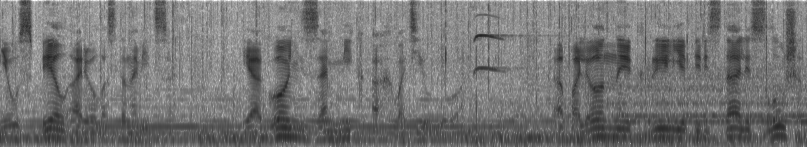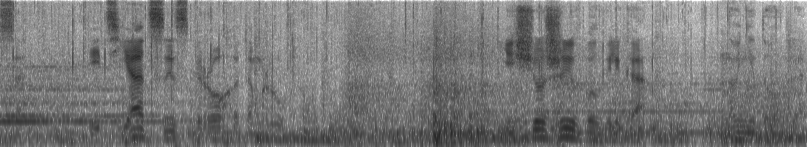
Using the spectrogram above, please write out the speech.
Не успел орел остановиться, и огонь за миг охватил его. Опаленные крылья перестали слушаться, и тьяцы с грохотом рухнул. Еще жив был великан, но недолго.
